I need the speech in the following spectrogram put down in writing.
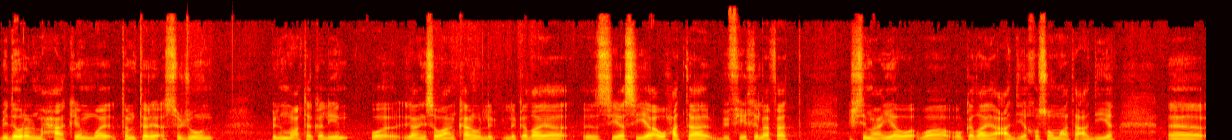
بدور المحاكم وتمتلئ السجون بالمعتقلين يعني سواء كانوا لقضايا سياسية أو حتى في خلافات اجتماعية وقضايا عادية خصومات عادية. آه،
